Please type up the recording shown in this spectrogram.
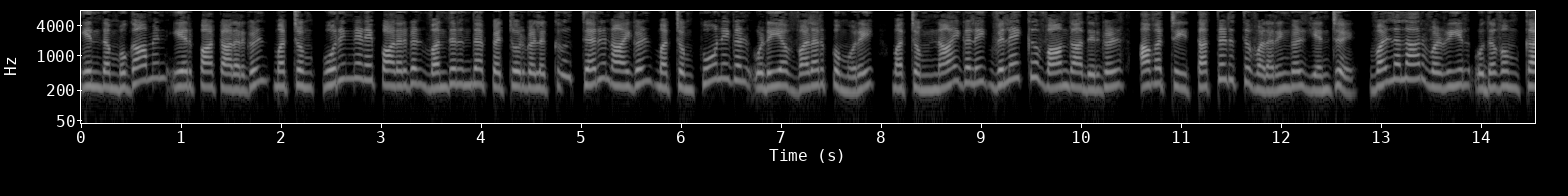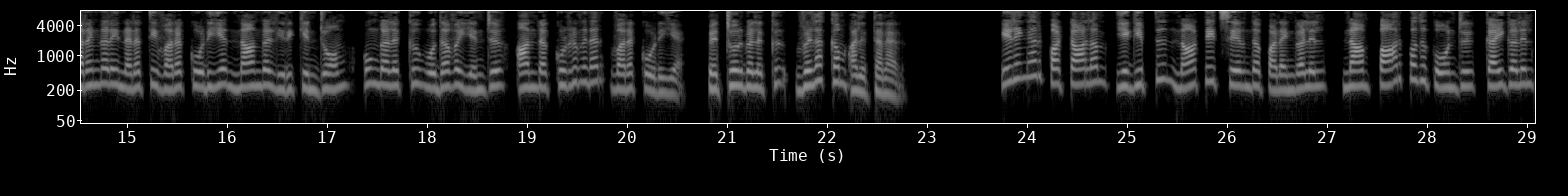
இந்த முகாமின் ஏற்பாட்டாளர்கள் மற்றும் ஒருங்கிணைப்பாளர்கள் வந்திருந்த பெற்றோர்களுக்கு தெரு நாய்கள் மற்றும் பூனைகள் உடைய வளர்ப்பு முறை மற்றும் நாய்களை விலைக்கு வாங்காதீர்கள் அவற்றை தத்தெடுத்து வளருங்கள் என்று வள்ளலார் வழியில் உதவும் கரங்களை நடத்தி வரக்கூடிய நாங்கள் இருக்கின்றோம் உங்களுக்கு உதவ என்று அந்த குழுவினர் வரக்கூடிய பெற்றோர்களுக்கு விளக்கம் அளித்தனர். இளைஞர் பட்டாளம் எகிப்து நாட்டைச் சேர்ந்த படங்களில் நாம் பார்ப்பது போன்று கைகளில்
